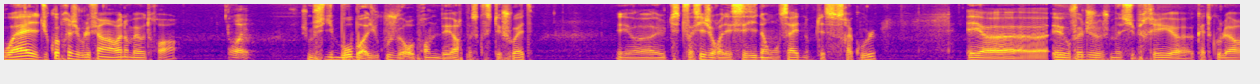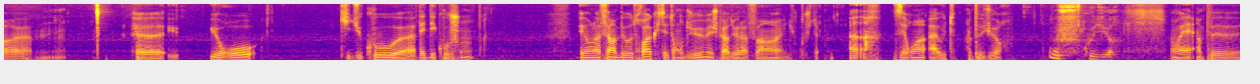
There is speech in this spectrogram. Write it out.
Ouais, du coup après j'ai voulu faire un run en BO3. Ouais. Je me suis dit bon bah du coup je vais reprendre BR parce que c'était chouette. Et euh, cette fois-ci j'aurai des saisies dans mon side donc peut-être ce sera cool. Et, euh, et au fait je, je me suis pris 4 couleurs euh, euh, Uro qui du coup euh, avaient des cochons. Et on a fait un BO3 qui était tendu mais j'ai perdu à la fin et du coup j'étais Ah, 0-1 out, un peu dur. Ouf, coup dur. Ouais, un peu.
